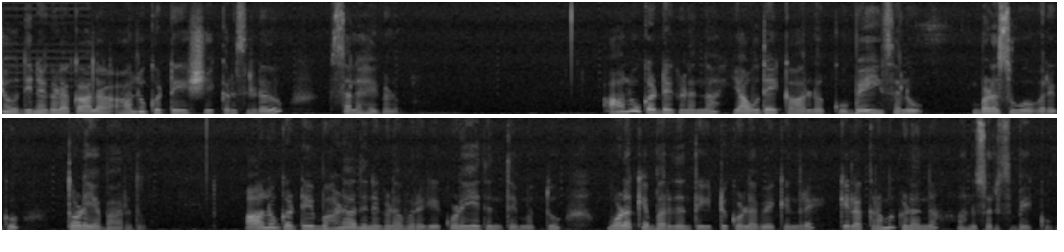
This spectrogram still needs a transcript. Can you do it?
ಹೆಚ್ಚು ದಿನಗಳ ಕಾಲ ಆಲೂಗಡ್ಡೆ ಶೇಖರಿಸಿಡಲು ಸಲಹೆಗಳು. ಆಲೂಗಡ್ಡೆಗಳನ್ನು ಯಾವುದೇ ಕಾರಣಕ್ಕೂ ಬೇಯಿಸಲು ಬಳಸುವವರೆಗೂ ತೊಳೆಯಬಾರದು. ಆಲೂಗಡ್ಡೆ ಬಹಳ ದಿನಗಳವರೆಗೆ ಕೊಳೆಯದಂತೆ ಮತ್ತು ಮೊಳಕೆ ಬರದಂತೆ ಇಟ್ಟುಕೊಳ್ಳಬೇಕೆಂದರೆ ಕೆಲ ಕ್ರಮಗಳನ್ನು ಅನುಸರಿಸಬೇಕು.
